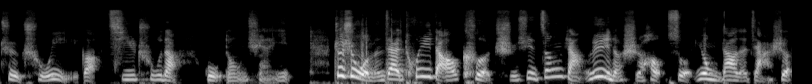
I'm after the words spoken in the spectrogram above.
去除以一个期初的。股东权益。这是我们在推导可持续增长率的时候所用到的假设。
